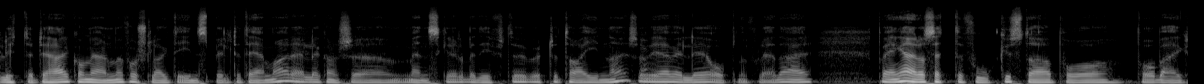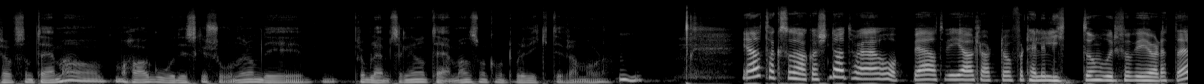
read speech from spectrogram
lytter til her, kom gjerne med forslag til innspill til temaer, eller kanskje mennesker eller bedrifter vi burde ta inn her. Så vi er veldig åpne for det. det er, poenget er å sette fokus da på, på bærekraft som tema, og ha gode diskusjoner om de problemstillingene og temaene som kommer til å bli viktige framover. Mm. Ja, takk skal du ha, Karsten. Da tror jeg, håper jeg at vi har klart å fortelle litt om hvorfor vi gjør dette,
